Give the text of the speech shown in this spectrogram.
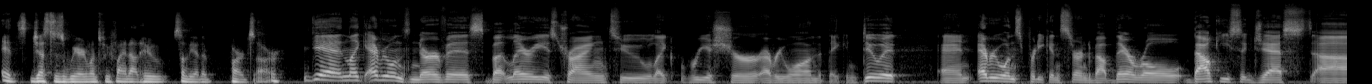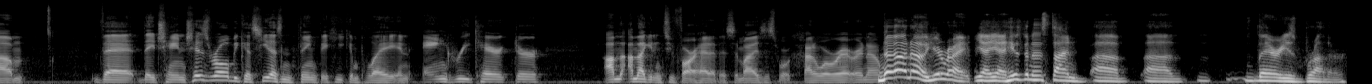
it's just as weird once we find out who some of the other parts are. Yeah, and like everyone's nervous, but Larry is trying to like reassure everyone that they can do it, and everyone's pretty concerned about their role. Balki suggests um, that they change his role because he doesn't think that he can play an angry character. I'm, I'm not getting too far ahead of this. Am I? Is this kind of where we're at right now? No, no, you're right. Yeah, yeah. He's been assigned uh, uh, Larry's brother.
